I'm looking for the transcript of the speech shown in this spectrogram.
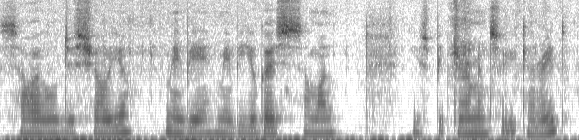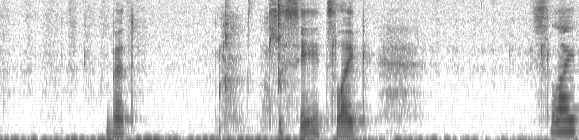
so I will just show you. Maybe maybe you guys someone you speak German so you can read. But you see it's like slight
